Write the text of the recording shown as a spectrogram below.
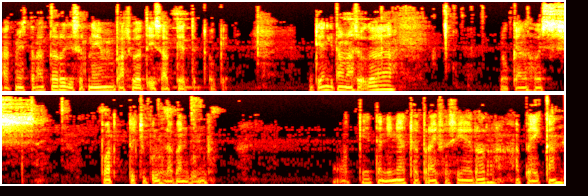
administrator username password is updated. Oke. Kemudian kita masuk ke localhost port 7080 oke dan ini ada privacy error abaikan.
